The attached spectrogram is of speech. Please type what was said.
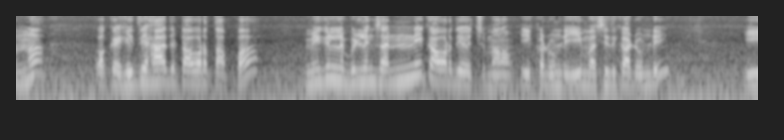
ఉన్న ఒక హిజిహాద్ టవర్ తప్ప మిగిలిన బిల్డింగ్స్ అన్నీ కవర్ చేయొచ్చు మనం. ఇక్కడ ఉండి ఈ మసీద్ కాడ ఉండి ఈ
